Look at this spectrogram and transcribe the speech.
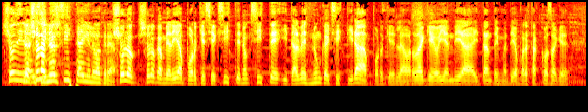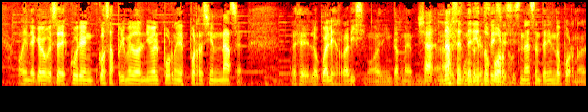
Yo diría, No, y yo, si la- no existe, alguien lo va a crear. yo lo, yo lo cambiaría porque si existe, no existe y tal vez nunca existirá, porque la verdad que hoy en día hay tanta inventiva para estas cosas que hoy en día creo que se descubren cosas primero del nivel porno y después recién nacen. Eh, lo cual es rarísimo en internet. Ya nacen que- teniendo sí, porno. Sí, sí, nacen teniendo porno.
